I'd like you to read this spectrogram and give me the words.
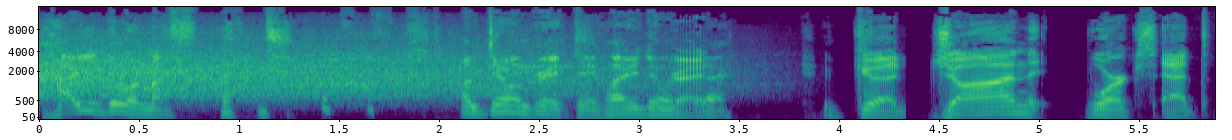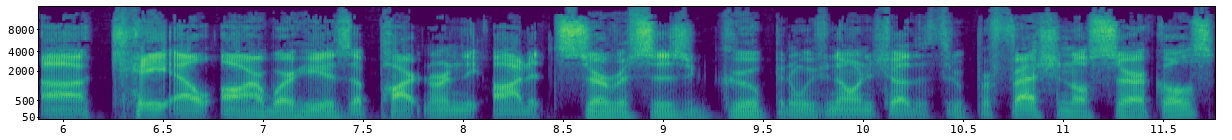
How you doing, my friend? I'm doing great, Dave. How are you doing Great. today? Good. John works at uh, KLR, where he is a partner in the audit services group, and we've known each other through professional circles.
